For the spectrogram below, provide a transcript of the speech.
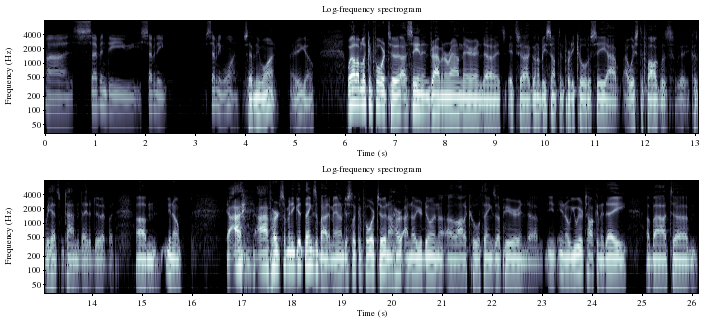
Uh, 70, 70, 71. 71. There you go. Well, I'm looking forward to uh, seeing it and driving around there, and uh, it's it's uh, going to be something pretty cool to see. I, I wish the fog was because we had some time today to do it, but um, you know, I I've heard so many good things about it, man. I'm just looking forward to it. And I heard I know you're doing a, a lot of cool things up here, and uh, you, you know, you were talking today about um,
